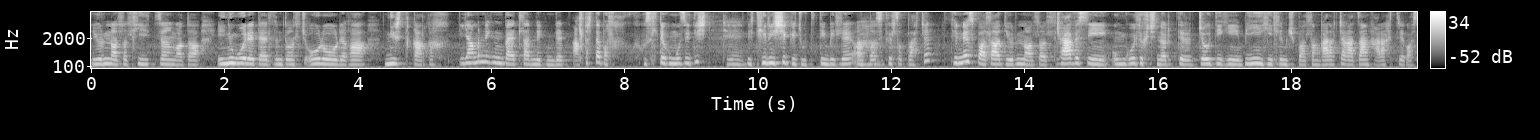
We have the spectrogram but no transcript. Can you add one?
Ер нь бол хийцэн одоо энүүгээрээ дайлимдуулж өөрөө өөрийгөө нэрт гаргах ямар нэгэн байдлаар нэг ингээд алдартай болох хүсэлтэй хүмүүс идэв шүү дээ. Нэг тэрэн шиг гэж үзддэм билээ. Одоо сэтгэл судлаачид. Тэрнээс болоод ер нь бол Travis-ийн өмгөөлөгчнөр тэр Jody-гийн биеийн хилэмж болон гаргаж байгаа зан характерыг бас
